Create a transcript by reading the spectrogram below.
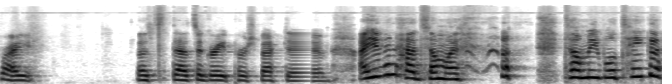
Right. That's that's a great perspective. I even had someone tell me well take a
